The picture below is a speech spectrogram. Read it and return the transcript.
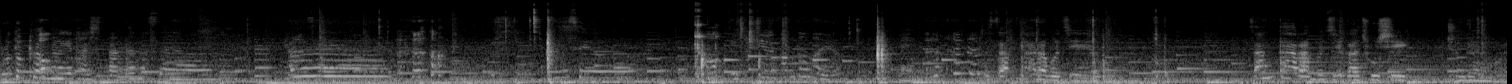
루도프 한 명이 다시 나타났어요. 안녕하세요. 안녕하세요. 아, 대표팀은 산타나예요? 네, 저 산타 할아버지예요. 산타 할아버지가 조식 준비하는 거예요.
